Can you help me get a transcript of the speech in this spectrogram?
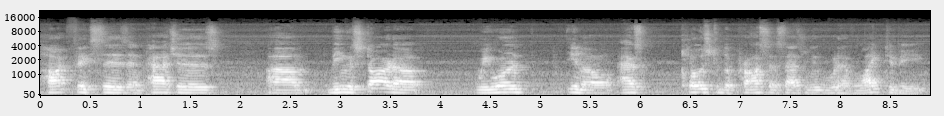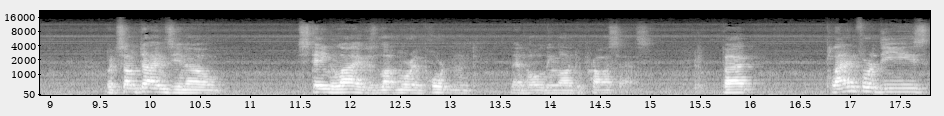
hot fixes and patches. Um, being a startup, we weren't, you know, as close to the process as we would have liked to be. But sometimes, you know, staying alive is a lot more important than holding on to process. But plan for these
